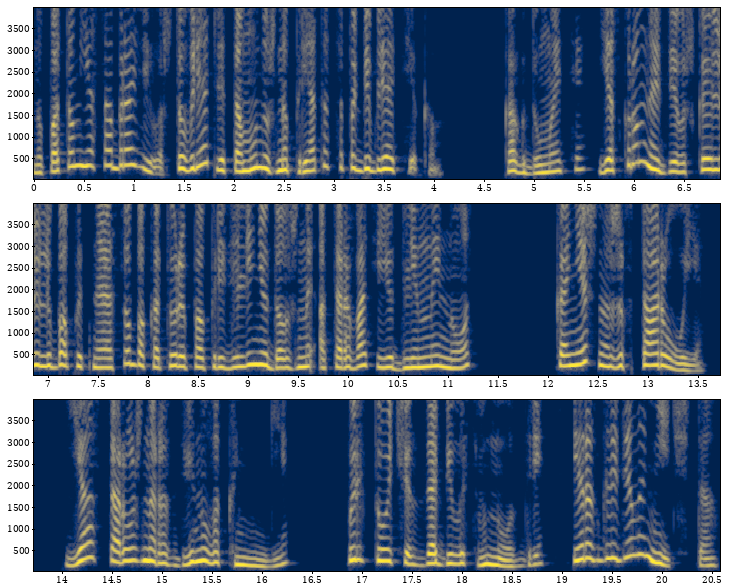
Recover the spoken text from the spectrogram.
но потом я сообразила, что вряд ли тому нужно прятаться по библиотекам. Как думаете, я скромная девушка или любопытная особа, которой по определению должны оторвать ее длинный нос? Конечно же, второе. Я осторожно раздвинула книги, пыль тотчас забилась в ноздри и разглядела нечто,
